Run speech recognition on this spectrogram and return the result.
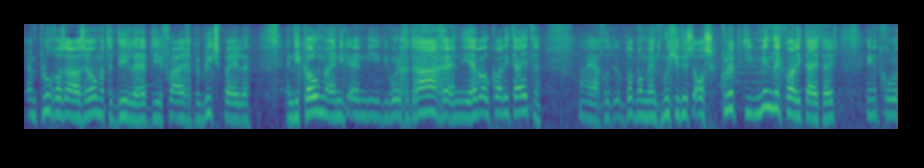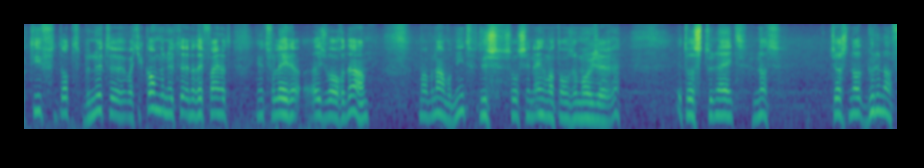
een ploeg als AS Roma te dealen hebt die voor eigen publiek spelen. En die komen en, die, en die, die worden gedragen en die hebben ook kwaliteiten. Nou ja, goed, op dat moment moet je dus als club die minder kwaliteit heeft in het collectief dat benutten wat je kan benutten. En dat heeft Feyenoord in het verleden heus wel gedaan, maar vanavond niet. Dus zoals ze in Engeland dan zo mooi zeggen, it was tonight not just not good enough.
